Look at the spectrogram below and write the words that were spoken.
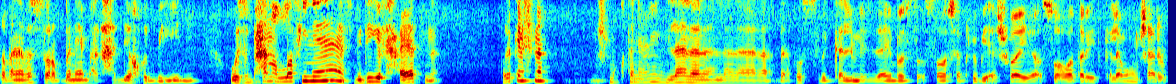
طب أنا بس ربنا يبعت حد ياخد بإيدي. وسبحان الله في ناس بتيجي في حياتنا. ولكن إحنا مش مقتنعين. لا لا لا لا لا, لا. ده بص بيتكلم إزاي؟ بص أصل هو شكله بيئة شوية. أصل هو طريقة كلامه مش عارف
